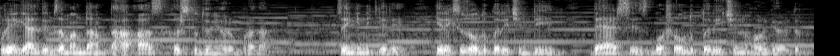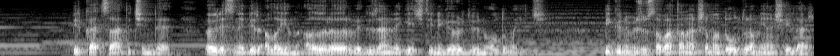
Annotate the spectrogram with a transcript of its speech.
buraya geldiğim zamandan daha az hırslı dönüyorum buradan. Zenginlikleri gereksiz oldukları için değil, değersiz, boş oldukları için hor gördüm. Birkaç saat içinde öylesine bir alayın ağır ağır ve düzenle geçtiğini gördüğün oldu mu hiç? Bir günümüzü sabahtan akşama dolduramayan şeyler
